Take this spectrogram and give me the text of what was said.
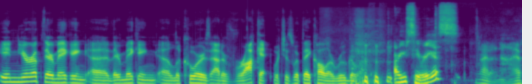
in Europe, they're making uh, they're making uh, liqueurs out of rocket, which is what they call arugula. Are you serious? I don't know. It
